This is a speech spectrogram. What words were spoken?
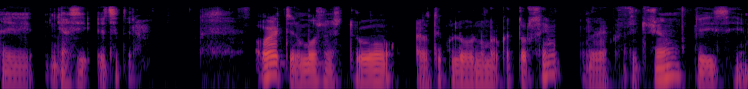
eh, y así, etc. Ahora tenemos nuestro artículo número 14 de la Constitución que dice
